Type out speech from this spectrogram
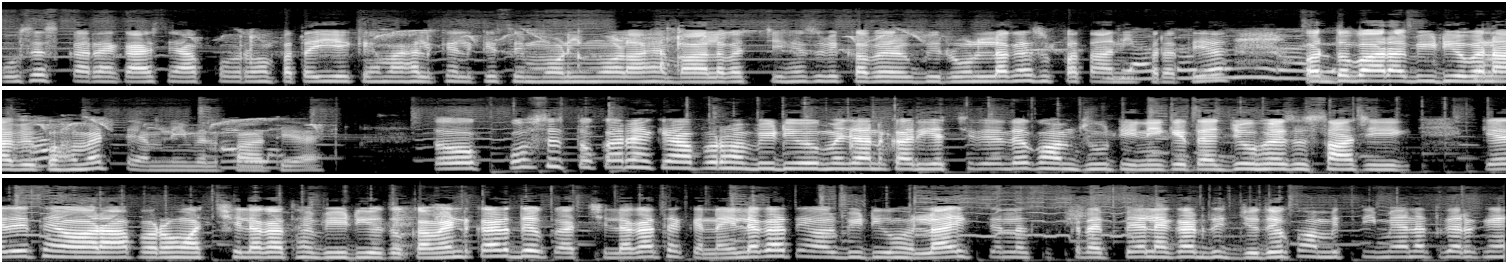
कोशिश कर। रहे हैं कैसे आपको पता ही है कि हमारे हल्के हल्के से मोड़ी मोड़ा है बाल बच्चे हैं सभी कभी भी रोन लगे सो पता नहीं पड़ती है। और दोबारा वीडियो बनावे को हमें टाइम नहीं मिल पाती है। तो कोशिश तो करें कि आप और हम वीडियो में जानकारी अच्छी दे। देखो, हम झूठी नहीं कहते हैं, जो है सो साची कह देते हैं और आप और हम अच्छी लगा था वीडियो तो कमेंट कर दो कि अच्छी लगा था कि नहीं लगा थे और वीडियो लाइक चैनल सब्सक्राइब पहले कर दीजिए। देखो, हम इतनी मेहनत करके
